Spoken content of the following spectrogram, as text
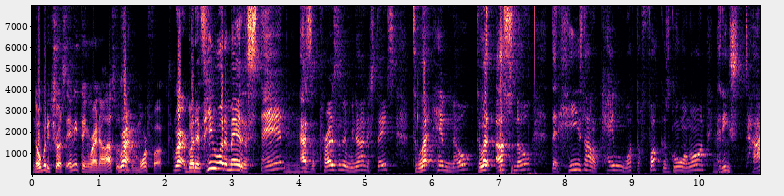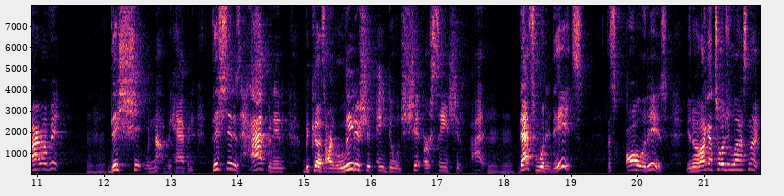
Nobody trusts anything right now. That's what's Right. even more fucked. Right, but if he would have made a stand Mm-hmm. as the president of the United States to let him know, to let us know that he's not okay with what the fuck is going on Mm-hmm. and he's tired of it, Mm-hmm. this shit would not be happening. This shit is happening because our leadership ain't doing shit or saying shit about it. Mm-hmm. That's what it is. That's all it is. You know, like I told you last night,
